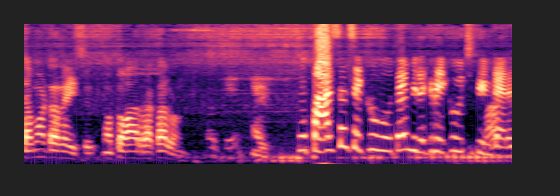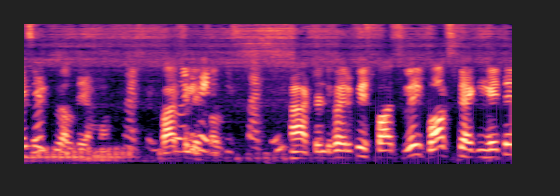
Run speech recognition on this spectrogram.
టమాటా రైస్ మొత్తం ఆరు రకాలు ఉంటాయి. సో పార్సల్స్ ఎక్కువ పోతాయి మీ దగ్గర ఎక్కువ వచ్చి తింటారా సార్? వెళ్తాయమ్మా parcel twenty five rupees parcel box packing అయితే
